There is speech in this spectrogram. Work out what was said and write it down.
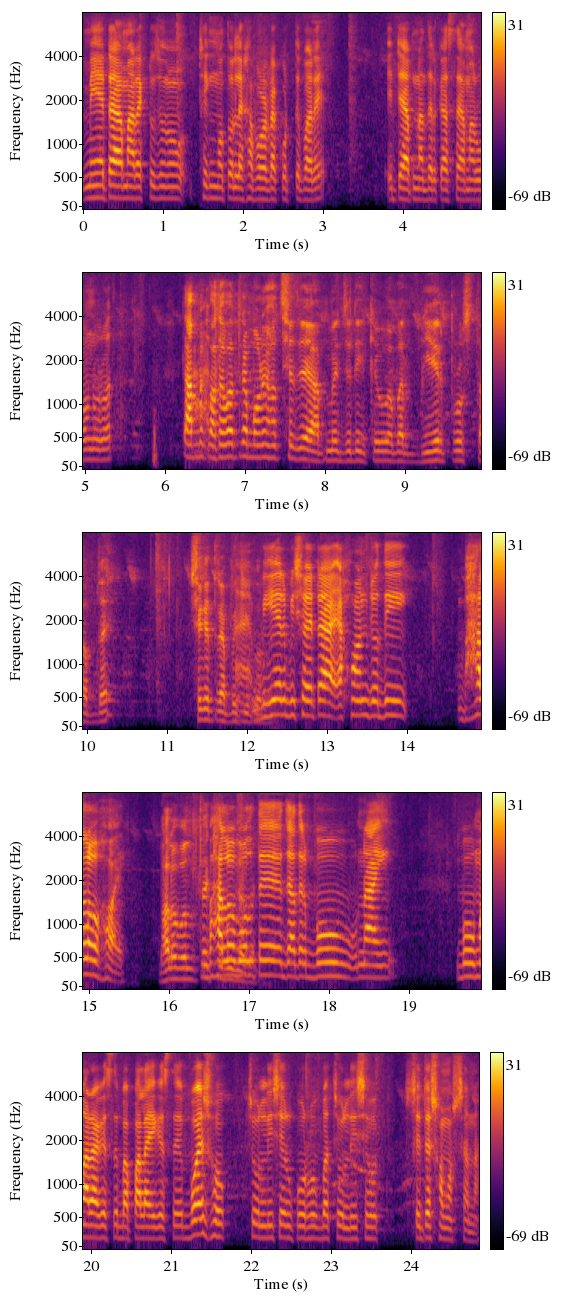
মেয়েটা আমার একটু যেন ঠিক মতো লেখাপড়াটা করতে পারে এটা আপনাদের কাছে আমার অনুরোধ। আপনার কথাবার্তা মনে হচ্ছে যে আপনি যদি কেউ আবার বিয়ের প্রস্তাব দেয় সেক্ষেত্রে আপনি কি করবেন? বিয়ের বিষয়টা এখন যদি ভালো হয় ভালো বলতে ভালো বলতে যাদের বউ নাই বউ মারা গেছে বা পালাই গেছে বয়স হোক চল্লিশের উপর হোক বা চল্লিশে হোক সেটা সমস্যা না।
